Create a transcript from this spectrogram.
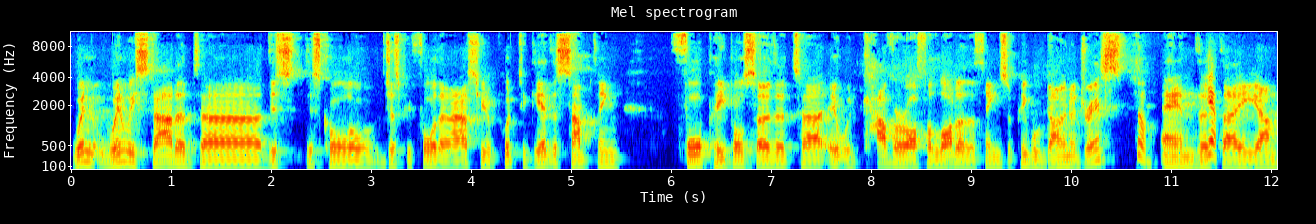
when when we started uh, this this call, or just before that, I asked you to put together something for people so that uh, it would cover off a lot of the things that people don't address, sure. and that yep. they um,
